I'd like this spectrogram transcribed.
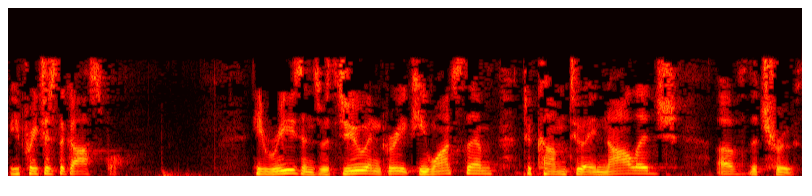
he preaches the gospel. He reasons with Jew and Greek. He wants them to come to a knowledge of the truth.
